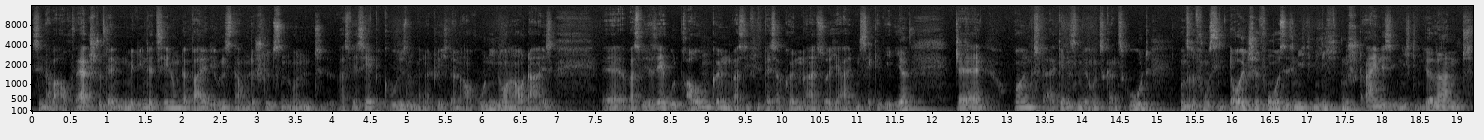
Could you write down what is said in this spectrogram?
Es sind aber auch Werkstudenten mit in der Zählung dabei, die uns da unterstützen und was wir sehr begrüßen, weil natürlich dann auch Uni-Know-how da ist, äh, was wir sehr gut brauchen können, was die viel besser können als solche alten Säcke wie wir. Und da ergänzen wir uns ganz gut. Unsere Fonds sind deutsche Fonds, sie sind nicht in Liechtenstein, sie sind nicht in Irland,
